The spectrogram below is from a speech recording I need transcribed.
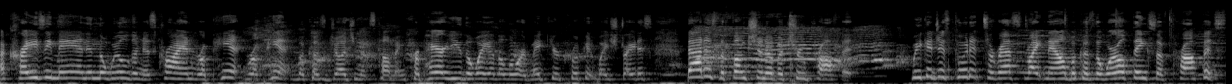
A crazy man in the wilderness crying, Repent, repent, because judgment's coming. Prepare you the way of the Lord. Make your crooked way straightest. That is the function of a true prophet. We could just put it to rest right now because the world thinks of prophets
